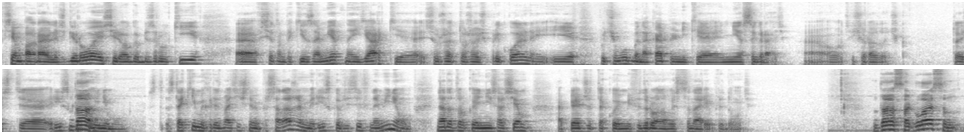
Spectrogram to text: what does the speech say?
всем понравились герои, Серега без руки, э, все там такие заметные, яркие, сюжет тоже очень прикольный, и почему бы на капельнике не сыграть, э, вот, еще разочек. То есть рисков да. минимум. С, с такими харизматичными персонажами рисков действительно минимум. Надо только не совсем, опять же, такой мифедроновый сценарий придумать. Да, согласен.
